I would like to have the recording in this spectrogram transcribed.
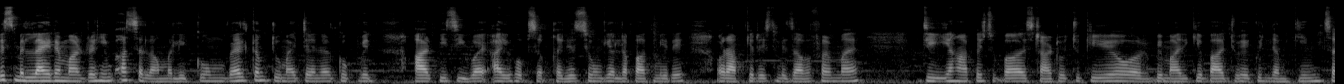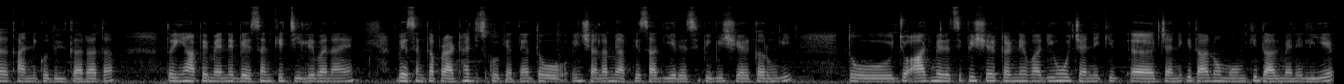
बिसमीम अल्लाम welcome to my channel cook with R P C Y. I hope सब खैरियत से होंगे। अल्लाह पाक मेरे और आपके रिस्क में इजाफ़ा फरमाए। जी, यहाँ पे सुबह स्टार्ट हो चुकी है और बीमारी के बाद जो है कुछ नमकीन सा खाने को दिल कर रहा था। तो यहाँ पे मैंने बेसन के चीले बनाए, बेसन का पराठा जिसको कहते हैं। तो इन मैं आपके साथ ये रेसिपी भी शेयर करूँगी। तो जो आज मैं रेसिपी शेयर करने वाली हूँ वो चने की चने की दाल और मूंग की दाल मैंने लिए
